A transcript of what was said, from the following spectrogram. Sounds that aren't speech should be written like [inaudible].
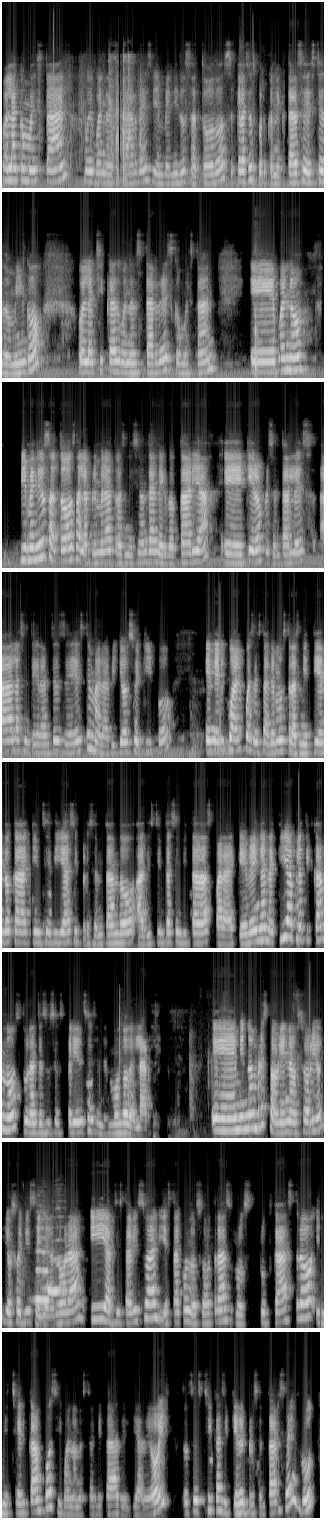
Hola, ¿cómo están? Muy buenas tardes, bienvenidos a todos. Gracias por conectarse este domingo. Hola chicas, buenas tardes, ¿cómo están? Eh, bueno, bienvenidos a todos a la primera transmisión de Anecdotaria. Eh, quiero presentarles a las integrantes de este maravilloso equipo en el cual pues estaremos transmitiendo cada 15 días y presentando a distintas invitadas para que vengan aquí a platicarnos durante sus experiencias en el mundo del arte. Eh, mi nombre es Paulina Osorio, yo soy diseñadora y artista visual y está con nosotras Ruth Castro y Michelle Campos y bueno, nuestra invitada del día de hoy. Entonces, chicas, si quieren presentarse, Ruth.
